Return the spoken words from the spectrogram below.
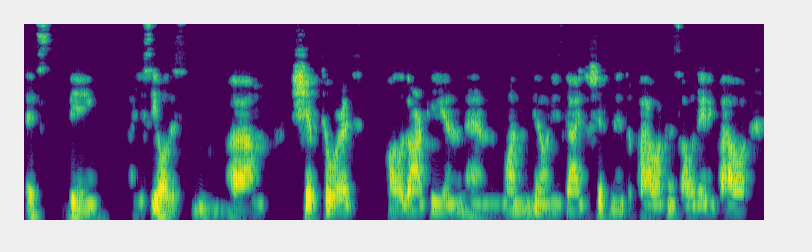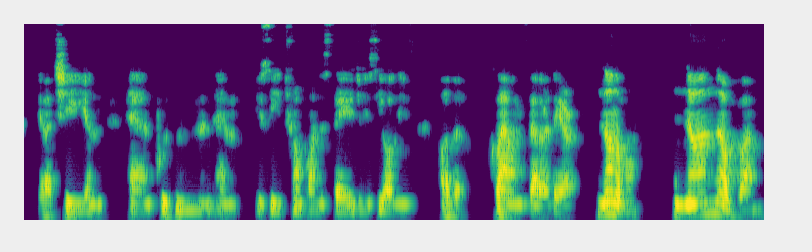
It's being, you see all this um, shift towards oligarchy and, and one, you know, these guys shifting into power, consolidating power, uh, Xi and, and Putin and, and you see Trump on the stage and you see all these other clowns that are there. None of them, none of them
